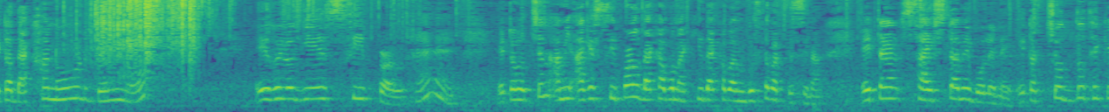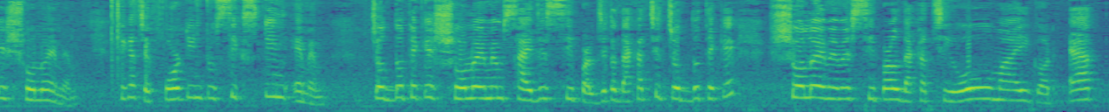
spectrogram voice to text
এটা দেখানোর জন্য এই হলো গিয়ে সি পার্ল হ্যাঁ? এটা হচ্ছেন আমি আগে সি পার্ল দেখাবো না, কি দেখাবো আমি বুঝতে পারতেছি না। এটার সাইজটা আমি বলে নেই, এটা চোদ্দ থেকে ষোলো এম ঠিক আছে? Fourteen to sixteen M M চোদ্দ থেকে ষোলো এম এম সাইজের সিপার্ল যেটা দেখাচ্ছি, চোদ্দ থেকে ষোলো এম এম এর সিপার্ল দেখাচ্ছি। ও মাই গড এত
